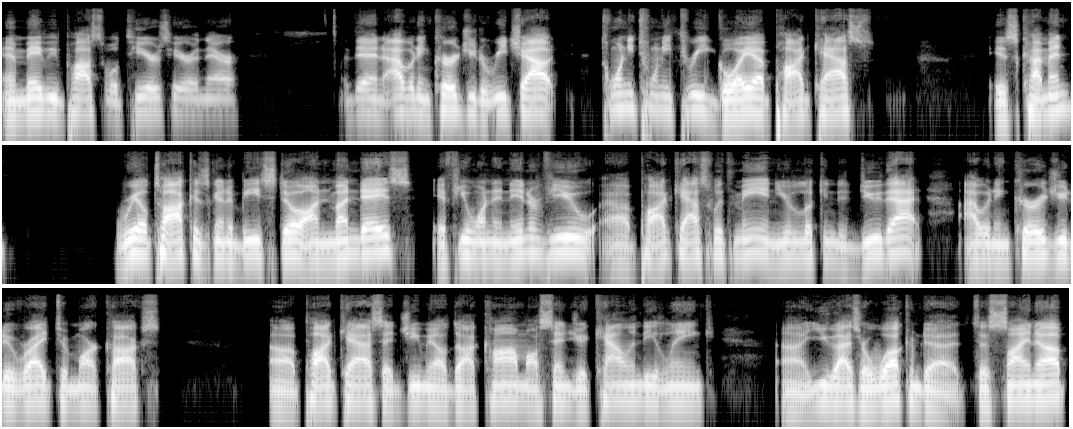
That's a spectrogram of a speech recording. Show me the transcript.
and maybe possible tears here and there, then I would encourage you to reach out. 2023 Goya podcast is coming. Real Talk is going to be still on Mondays. If you want an interview uh, podcast with me and you're looking to do that, I would encourage you to write to Mark Cox uh, podcast at gmail.com. I'll send you a calendar link uh, you guys are welcome to to sign up.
